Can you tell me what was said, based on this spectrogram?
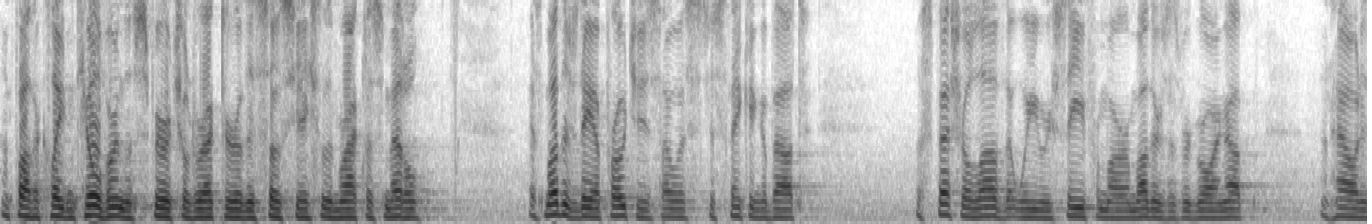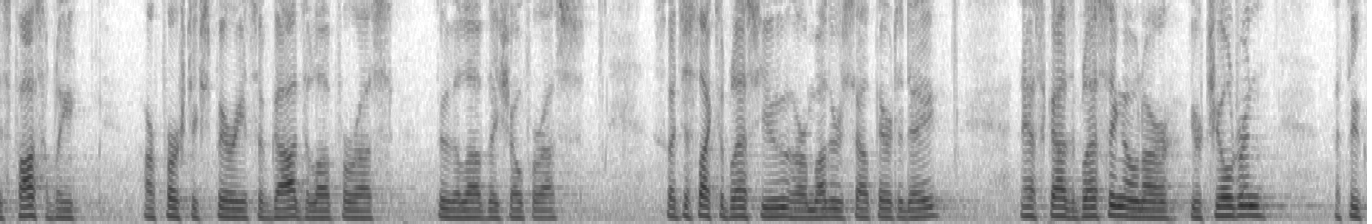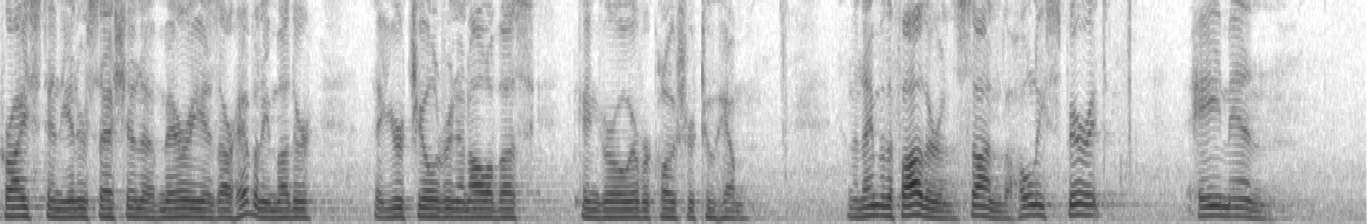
I'm Father Clayton Kilburn, the spiritual director of the Association of the Miraculous Medal. As Mother's Day approaches, I was just thinking about the special love that we receive from our mothers as we're growing up and how it is possibly our first experience of God's love for us through the love they show for us. So I'd just like to bless you, our mothers out there today, and ask God's blessing on our, your children that through Christ and the intercession of Mary as our Heavenly Mother, that your children and all of us can grow ever closer to Him. In the name of the Father, and the Son, and the Holy Spirit, amen.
